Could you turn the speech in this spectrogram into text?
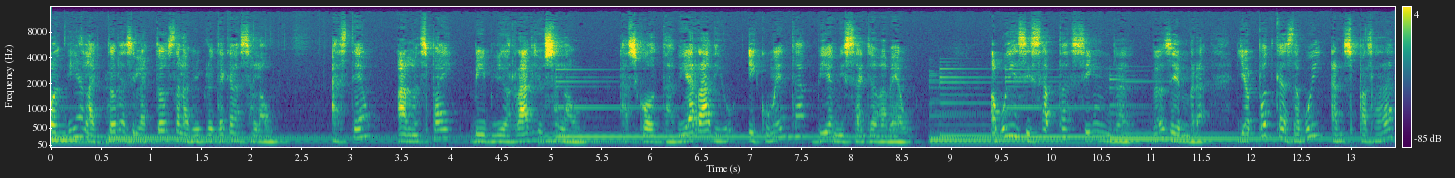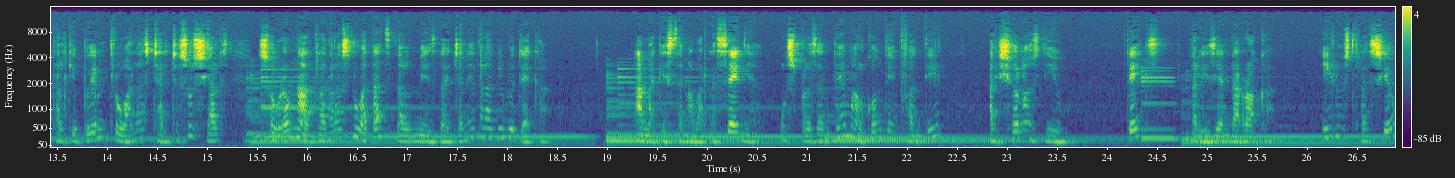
Bon dia, lectores i lectors de la Biblioteca de Salou. Esteu en l'espai Biblioràdio Salou. Escolta via ràdio i comenta via missatge de veu. Avui és dissabte 5 de desembre i el podcast d'avui ens parlarà del que podem trobar a les xarxes socials sobre una altra de les novetats del mes de gener de la biblioteca. Amb aquesta nova ressenya us presentem el conte infantil Això no es diu, text d'Elisenda Roca, il·lustració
